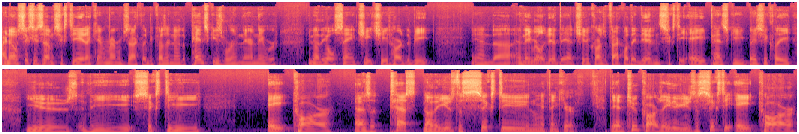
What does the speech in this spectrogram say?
I know 67, 68. I can't remember exactly because I know the Penske's were in there, and they were, you know, the old saying, cheat, cheat, hard to beat and uh, and they really did. They had cheater cars. In fact, what they did in '68, Penske basically used the '68 car as a test. No, they used the '60. Let me think here. They had two cars. They either used the '68 car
